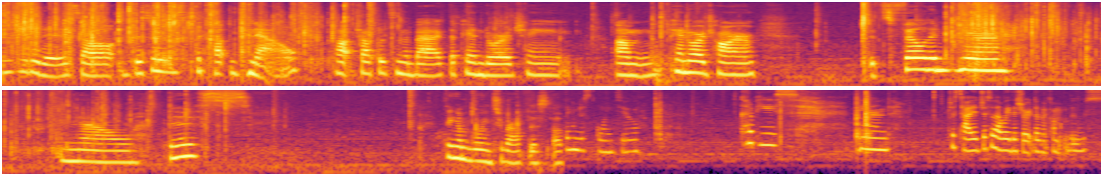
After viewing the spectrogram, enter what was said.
is what it is. So this is the cup now. Hot chocolates in the back. The Pandora chain, um, Pandora charm. It's filled in here. Now this. I think I'm going to wrap this up. I'm just going to cut these and just tie it just so that way the shirt doesn't come loose.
